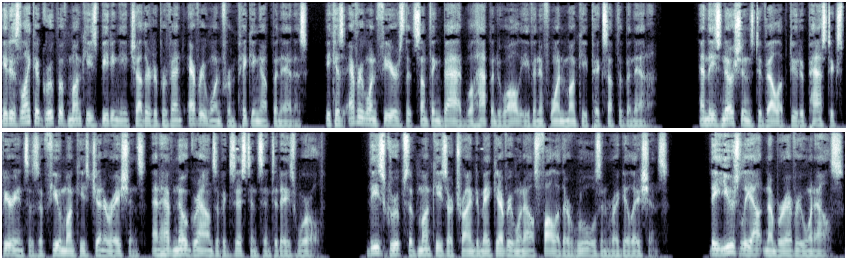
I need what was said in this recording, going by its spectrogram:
It is like a group of monkeys beating each other to prevent everyone from picking up bananas, because everyone fears that something bad will happen to all even if one monkey picks up the banana. And these notions develop due to past experiences of few monkeys' generations and have no grounds of existence in today's world. These groups of monkeys are trying to make everyone else follow their rules and regulations. They usually outnumber everyone else.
